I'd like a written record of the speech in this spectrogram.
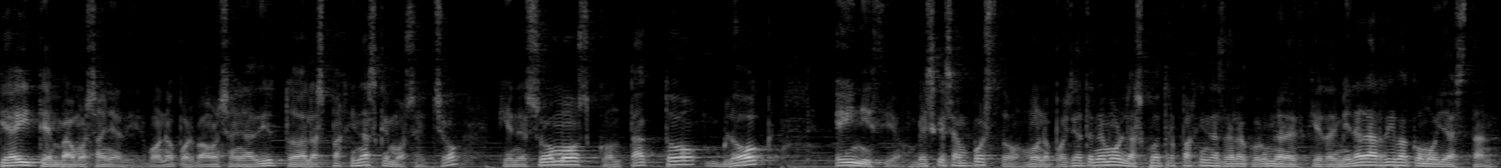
¿Qué ítem vamos a añadir? Bueno, pues vamos a añadir todas las páginas que hemos hecho. Quiénes somos, contacto, blog e inicio. ¿Veis que se han puesto? Bueno, pues ya tenemos las cuatro páginas de la columna de la izquierda. Y mirad arriba cómo ya están.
